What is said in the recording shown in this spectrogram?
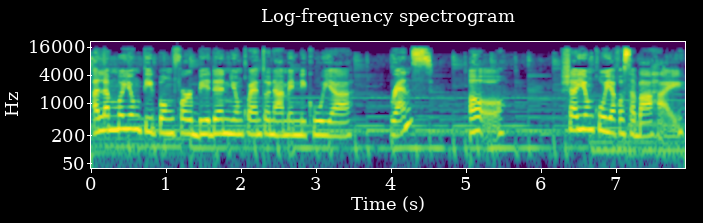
Alam mo yung tipong forbidden yung kwento namin ni Kuya Renz? Oo. Siya yung kuya ko sa bahay.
